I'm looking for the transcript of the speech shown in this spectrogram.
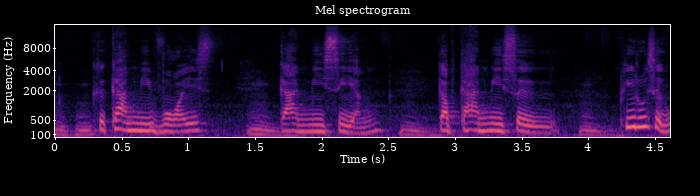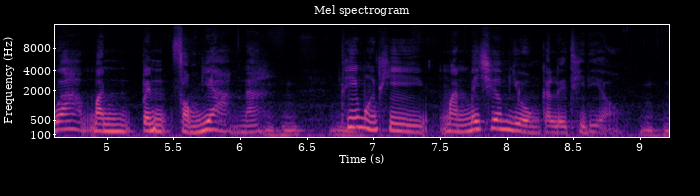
อือฮึคือการมี voice อืมการมีเสียงอืมกับการมีสื่ออมพี่รู้สึกว่ามันเป็นสองอย่างนะอือฮึที่บางทีมันไม่เชื่อมโยงกันเลยทีเดียวอือฮึ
